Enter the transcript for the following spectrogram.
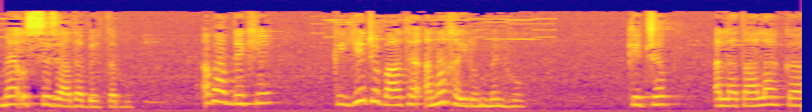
میں اس سے زیادہ بہتر ہوں۔ اب آپ دیکھیے کہ یہ جو بات ہے، انا خیر من ہوں کہ جب اللہ تعالی کا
